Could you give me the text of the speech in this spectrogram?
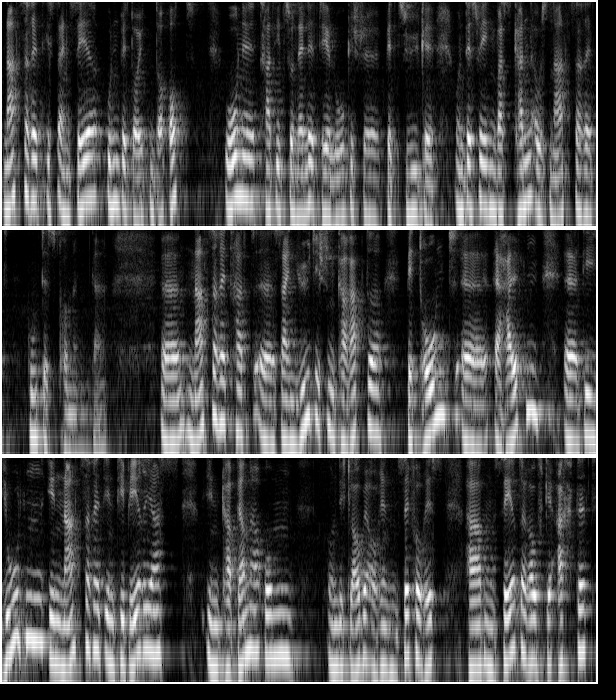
Nazareth ist ein sehr unbedeutender Ort ohne traditionelle theologische Bezüge. Und deswegen, was kann aus Nazareth Gutes kommen? Äh, Nazareth hat äh, seinen jüdischen Charakter betont äh, erhalten. Äh, die Juden in Nazareth, in Tiberias, in Kapernaum und ich glaube auch in Sephoris haben sehr darauf geachtet,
